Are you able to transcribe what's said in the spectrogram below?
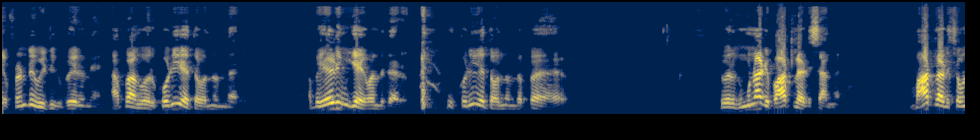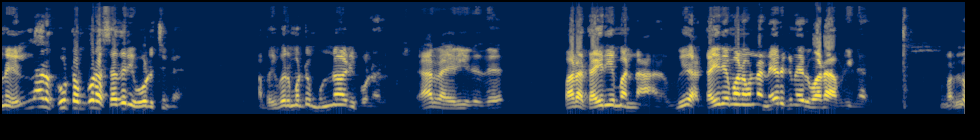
என் ஃப்ரெண்டு வீட்டுக்கு போயிருந்தேன். அப்போ அங்கே ஒரு கொடியேற்ற வந்திருந்தார். அப்போ ஏடிமிகே வந்துட்டார். கொடியேற்ற வந்திருந்தப்ப இவருக்கு முன்னாடி பாட்டில் அடிச்சாங்க. பாட்டில் அடிச்ச உடனே எல்லாரும் கூட்டம் பூரா சதறி ஓடிச்சுங்க. அப்போ இவர் மட்டும் முன்னாடி போனார். யார் எரிகிறது வாடா தைரியமா தைரியமானவனா நேருக்கு நேர் வாடா அப்படின்னாரு. நல்ல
